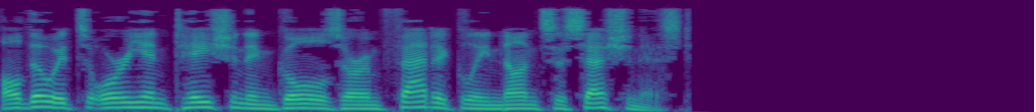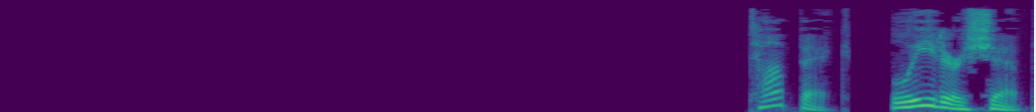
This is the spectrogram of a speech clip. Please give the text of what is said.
although its orientation and goals are emphatically non-secessionist. Leadership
